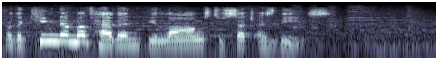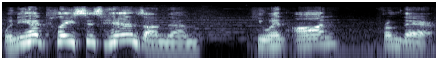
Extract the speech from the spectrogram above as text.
for the kingdom of heaven belongs to such as these. When he had placed his hands on them, he went on from there.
